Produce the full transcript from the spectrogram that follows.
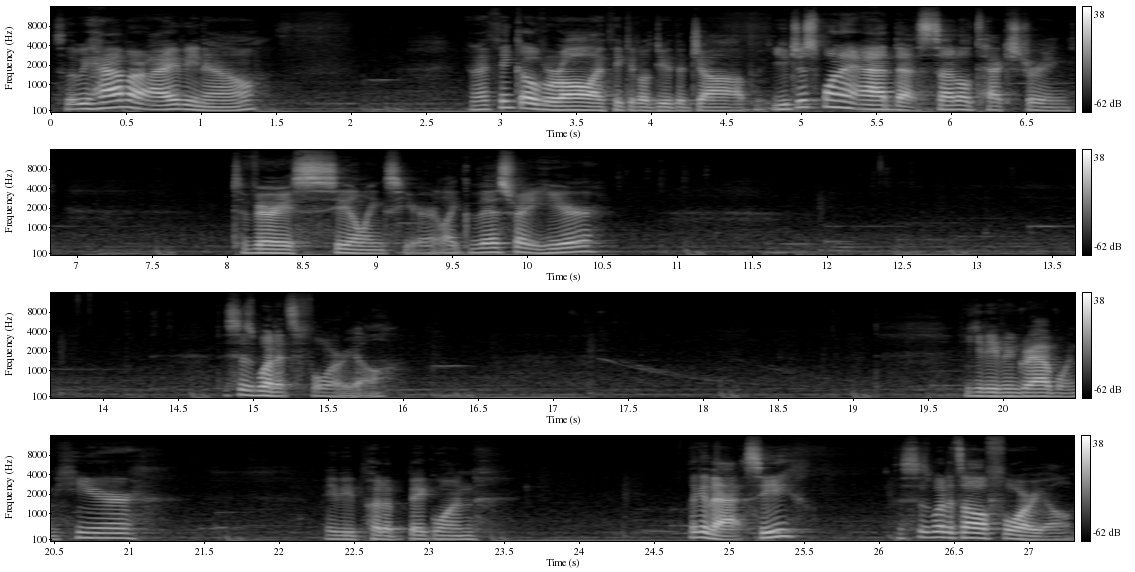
So we have our ivy now. And I think overall, I think it'll do the job. You just want to add that subtle texturing to various ceilings here. Like this right here. This is what it's for, y'all. You could even grab one here. Maybe put a big one. Look at that, see? This is what it's all for, y'all.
